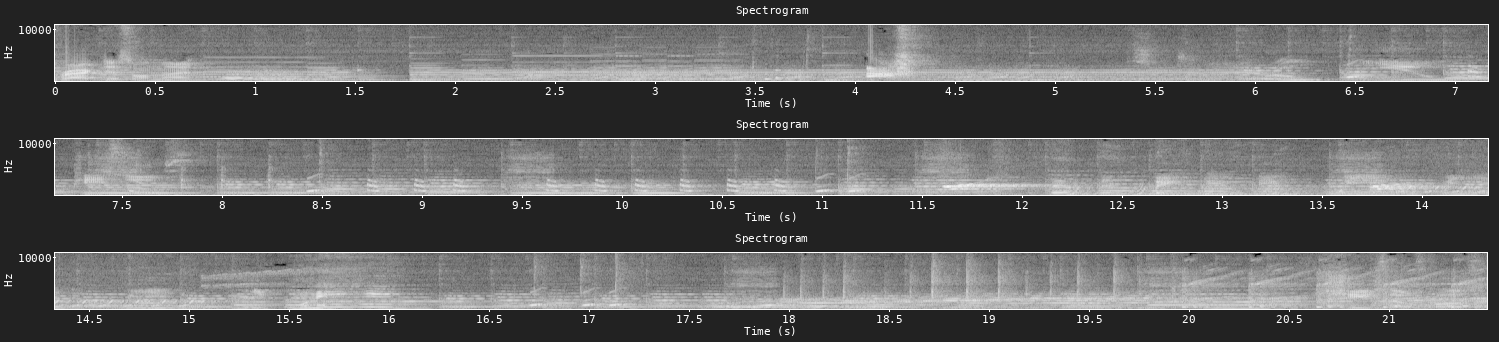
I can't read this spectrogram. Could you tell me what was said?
Practice on that. Ah! Screw you, piece of. She's so close.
